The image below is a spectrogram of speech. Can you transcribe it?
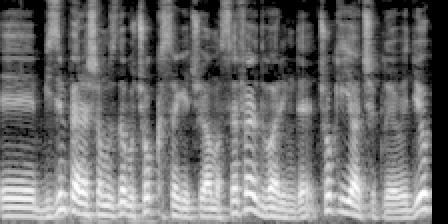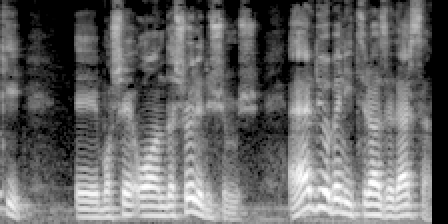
e, bizim peraşamızda bu çok kısa geçiyor ama Sefer Dvarim'de çok iyi açıklıyor ve diyor ki e, Moşe o anda şöyle düşünmüş. Eğer diyor ben itiraz edersem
